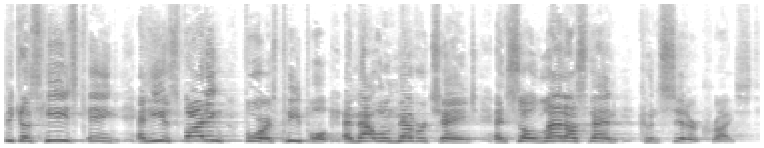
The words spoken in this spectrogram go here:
Because he's king and he is fighting for his people and that will never change. And so let us then consider Christ.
